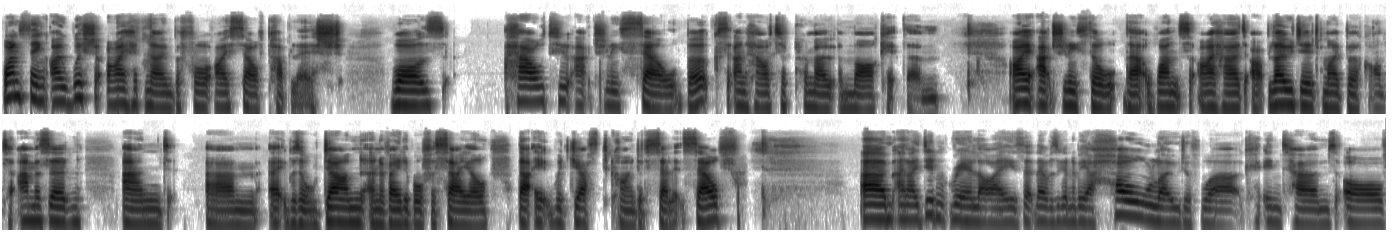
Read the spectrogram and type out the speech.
One thing I wish I had known before I self published was how to actually sell books and how to promote and market them. I actually thought that once I had uploaded my book onto Amazon and um, it was all done and available for sale, that it would just kind of sell itself. Um, and I didn't realize that there was going to be a whole load of work in terms of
